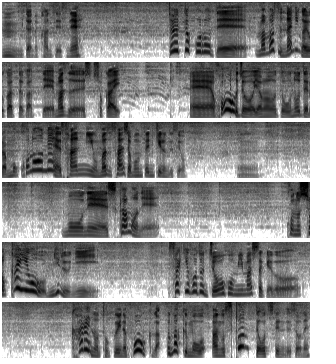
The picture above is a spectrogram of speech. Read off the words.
うん、みたいな感じですね。というところで、まあ、まず何が良かったかって、まず初回、えー、北条、山本、小野寺、もうこのね、3人をまず三者凡退に切るんですよ。うん。もうね、しかもね、この初回を見るに、先ほど情報見ましたけど、彼の得意なフォークがうまくもう、あの、ストンって落ちてるんですよね。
